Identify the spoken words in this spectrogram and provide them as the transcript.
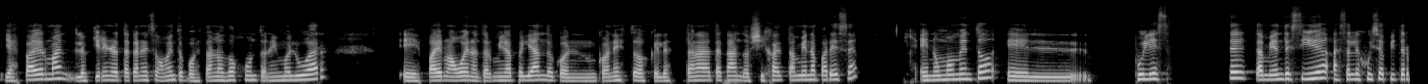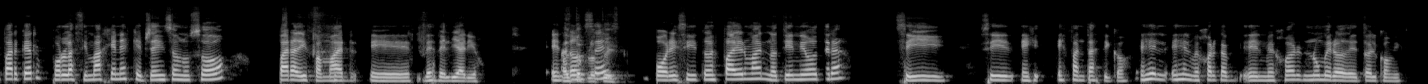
y a Spider-Man, los quieren atacar en ese momento porque están los dos juntos en el mismo lugar. Eh, Spider-Man, bueno, termina peleando con, con estos que le están atacando. She-Hulk también aparece. En un momento, el Puliese también decide hacerle juicio a Peter Parker por las imágenes que Jameson usó para difamar eh, desde el diario. Entonces, pobrecito Spider-Man, no tiene otra. Sí, sí, es, es fantástico. Es el, es el mejor, el mejor número de todo el cómic.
